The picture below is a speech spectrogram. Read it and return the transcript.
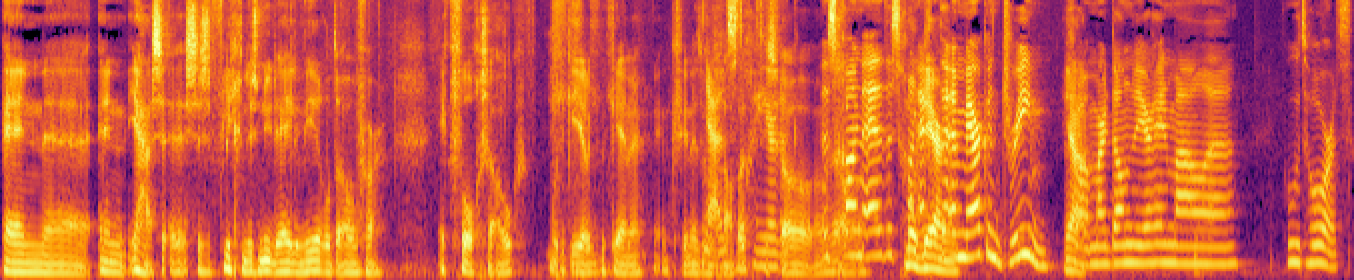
En, eh, en ja, ze, ze vliegen dus nu de hele wereld over. Ik volg ze ook, moet ik eerlijk bekennen. Ik vind het wel Ja, dat is grappig. toch Het zo, dat is wel gewoon, eh, dat is gewoon echt de American Dream. Ja. Gewoon, maar dan weer helemaal eh, hoe het hoort.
